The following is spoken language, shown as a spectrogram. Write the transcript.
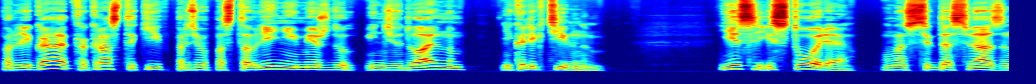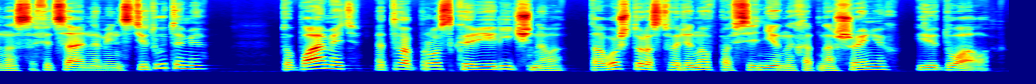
пролегает как раз-таки в противопоставлении между индивидуальным и коллективным. Если история у нас всегда связана с официальными институтами, то память — это вопрос скорее личного, того, что растворено в повседневных отношениях и ритуалах.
